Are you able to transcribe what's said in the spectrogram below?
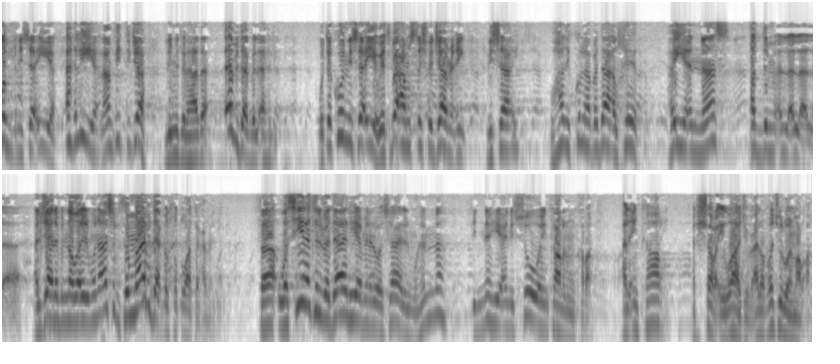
طب نسائية أهلية الآن في اتجاه لمثل هذا ابدأ بالأهلي. وتكون نسائية ويتبعها مستشفى جامعي نسائي. وهذه كلها بدائل خير هيئ الناس قدم الجانب النظري المناسب ثم أبدأ بالخطوات العملية. فوسيلة البدائل هي من الوسائل المهمة في النهي عن السوء وإنكار المنكرات. الإنكار الشرعي واجب على الرجل والمرأة.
